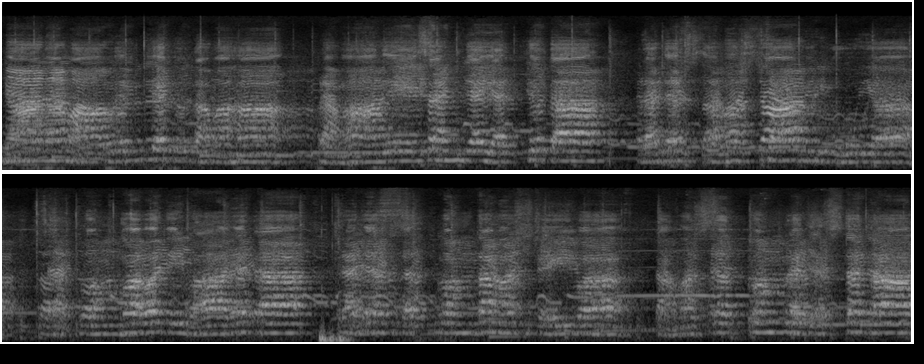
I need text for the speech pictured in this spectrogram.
ज्ञानमावृत्य तु तमः प्रमादे सञ्जयत्युत रजस्तमश्चाभिभूय। सत्त्वं भवति भारत। रजसत्त्वं तमश्चैव। तमः सत्त्वं रजस्तथा।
